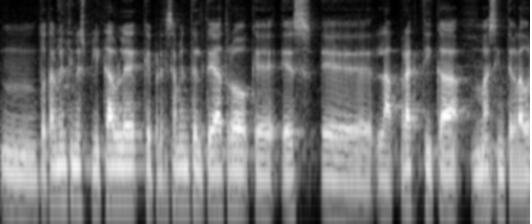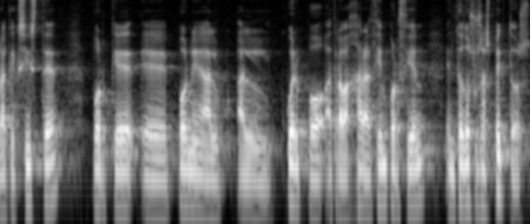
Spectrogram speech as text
mm, totalmente inexplicable que precisamente el teatro, que es eh, la práctica más integradora que existe, porque eh, pone al, cuerpo a trabajar al 100% en todos sus aspectos,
